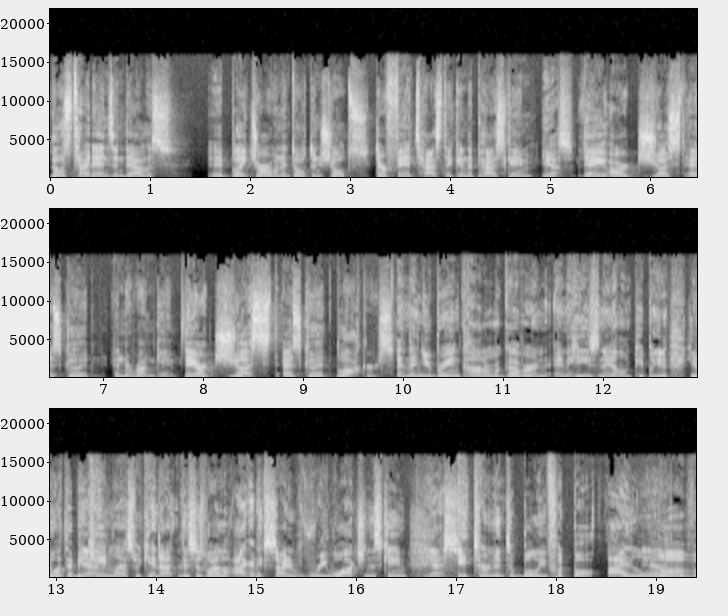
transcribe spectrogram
Those tight ends in Dallas, Uh, Blake Jarwin and Dalton Schultz, they're fantastic in the pass game. Yes. They are just as good in the run game. They are just as good blockers. And then you bring in Connor McGovern, and he's nailing people. You know, you know what that Yeah. became last week, and I, this is why I, I got excited rewatching this game. Yes. it turned into bully football. I love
